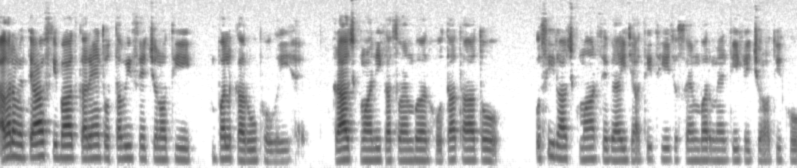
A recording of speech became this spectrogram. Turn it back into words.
अगर हम इतिहास की बात करें तो तभी से चुनौती बल का रूप हो गई है। राजकुमारी का स्वयंवर होता था तो उसी राजकुमार से ब्याई जाती थी जो स्वयंवर में दी गई चुनौती को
